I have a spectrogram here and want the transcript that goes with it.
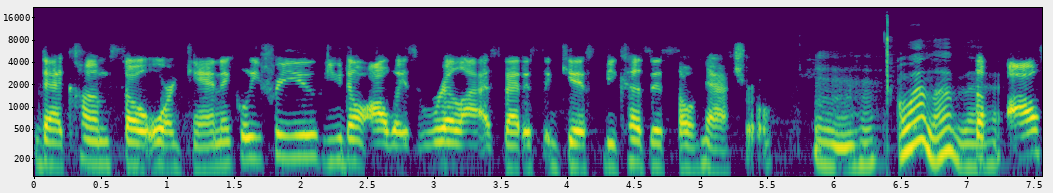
that comes so organically for you, you don't always realize that it's a gift because it's so natural. hmm Oh, I love that. I'll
